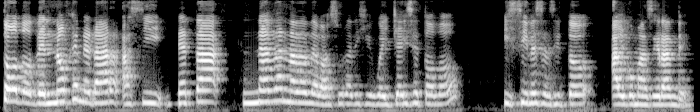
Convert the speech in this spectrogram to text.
todo, de no generar así, neta, nada, nada de basura, dije, güey, ya hice todo y sí necesito algo más grande.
